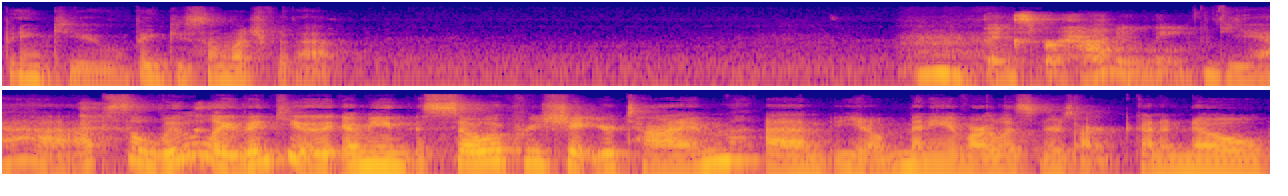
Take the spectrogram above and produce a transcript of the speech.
Thank you. Thank you so much for that. Thanks for having me. Yeah, absolutely. Thank you. I mean, so appreciate your time. Um, you know, many of our listeners aren't going to know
